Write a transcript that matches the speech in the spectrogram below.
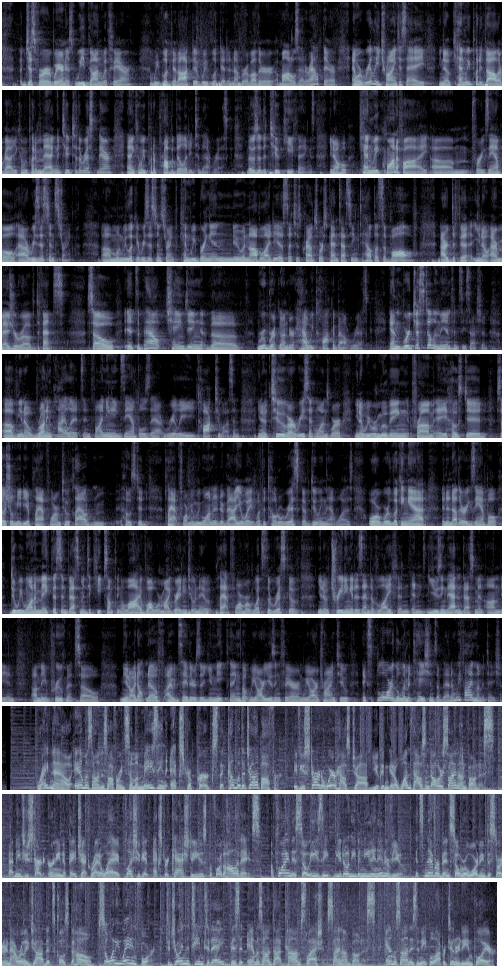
Just for awareness, we've gone with FAIR We've looked at Octave, we've looked at a number of other models that are out there, and we're really trying to say, you know, can we put a dollar value, can we put a magnitude to the risk there, and can we put a probability to that risk? Those are the two key things. You know, can we quantify, um, for example, our resistance strength? Um, when we look at resistance strength, can we bring in new and novel ideas such as crowdsourced pen testing to help us evolve our, you know, our measure of defense? So it's about changing the rubric under how we talk about risk. And we're just still in the infancy session of, you know, running pilots and finding examples that really talk to us. And, you know, two of our recent ones were, you know, we were moving from a hosted social media platform to a cloud hosted platform, and we wanted to evaluate what the total risk of doing that was. Or we're looking at, in another example, do we want to make this investment to keep something alive while we're migrating to a new platform, or what's the risk of you know, treating it as end of life and, and using that investment on the, on the improvement? So, you know, I don't know if I would say there's a unique thing, but we are using FAIR and we are trying to explore the limitations of that, and we find limitations. Right now, Amazon is offering some amazing extra perks that come with a job offer. If you start a warehouse job, you can get a $1,000 sign on bonus. That means you start earning a paycheck right away, plus, you get extra cash to use before the holidays. Applying is so easy, you don't even need an interview. It's never been so rewarding to start an hourly job that's close to home. So, what are you waiting for? To join the team today, visit amazon.com slash sign on bonus. Amazon is an equal opportunity employer.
